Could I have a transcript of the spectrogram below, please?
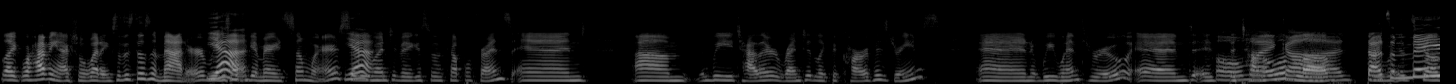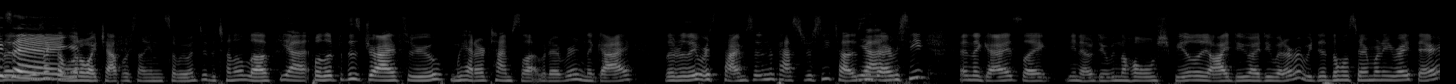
Like we're having an actual wedding, so this doesn't matter. We just have to get married somewhere. So Yeah. we went to Vegas with a couple friends, and um, we Tyler rented like the car of his dreams, and we went through and it, Oh the tunnel of love. We That's went- it's called It was like the. Little White Chapel or something. So we went through the tunnel of love Yeah. pulled up to this drive through. We had our time slot, whatever, and the guy literally was time sitting in the passenger seat, Tyler's in the driver's seat, and the guy's like, you know, doing the whole spiel. I do, I do, whatever. We did the whole ceremony right there.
